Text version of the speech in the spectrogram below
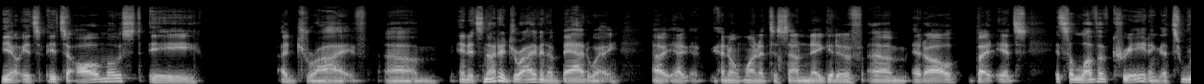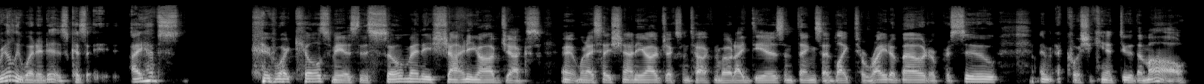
you know it's it's almost a a drive, um, and it's not a drive in a bad way. Uh, I, I, don't want it to sound negative um, at all, but it's it's a love of creating. That's really what it is. Because I have what kills me is there's so many shiny objects. And when I say shiny objects, I'm talking about ideas and things I'd like to write about or pursue. And of course, you can't do them all.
